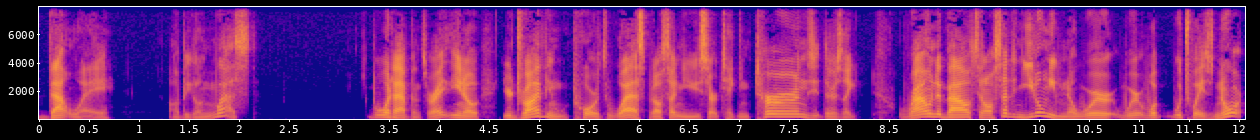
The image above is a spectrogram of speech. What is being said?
that way, I'll be going west. But what happens, right? You know, you're driving towards west, but all of a sudden you start taking turns. There's like roundabouts, and all of a sudden you don't even know where where what which way is north.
